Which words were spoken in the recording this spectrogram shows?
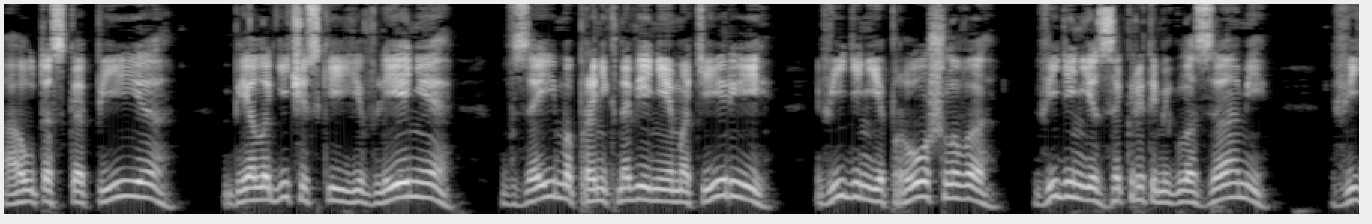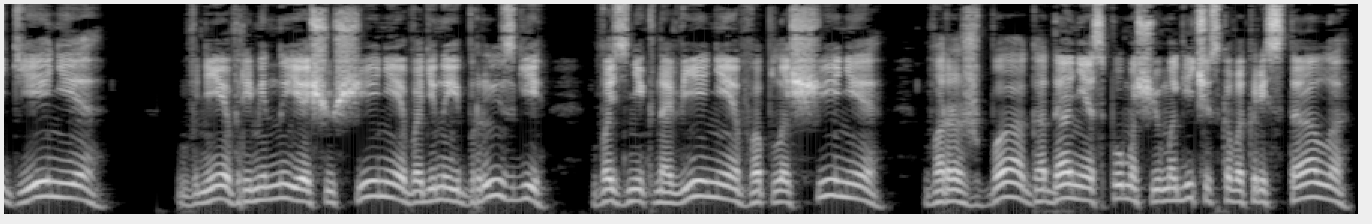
Аутоскопия, биологические явления, взаимопроникновение материи, видение прошлого, видение с закрытыми глазами, видение, вневременные ощущения, водяные брызги, возникновение, воплощение, ворожба, гадание с помощью магического кристалла,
